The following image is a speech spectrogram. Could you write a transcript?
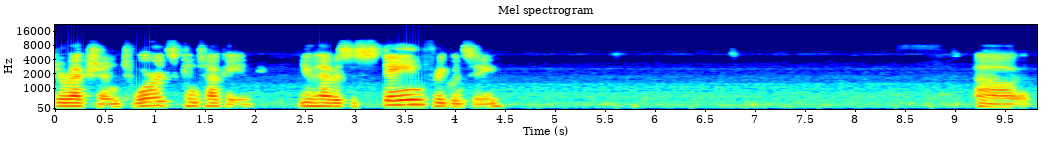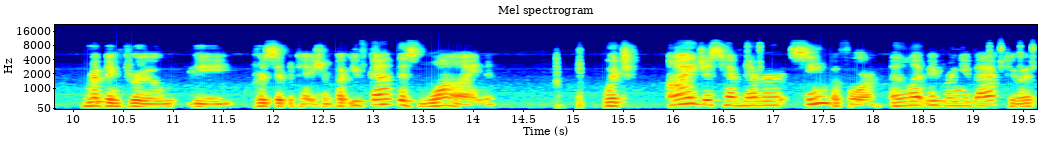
direction towards Kentucky. You have a sustained frequency uh, ripping through the precipitation. But you've got this line, which I just have never seen before. And let me bring you back to it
